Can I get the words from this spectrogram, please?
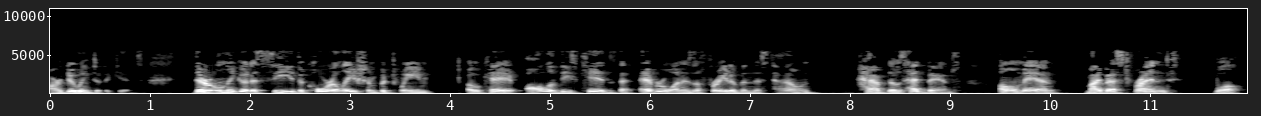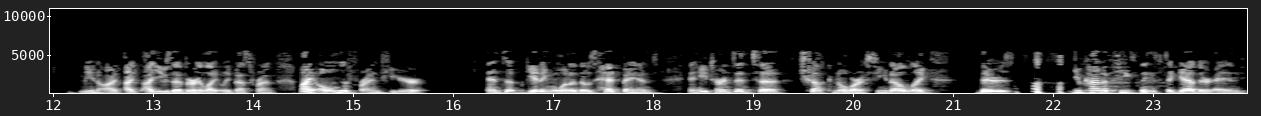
are doing to the kids. They're only going to see the correlation between okay, all of these kids that everyone is afraid of in this town have those headbands. Oh man, my best friend, well, you know, I, I, I use that very lightly, best friend. My only friend here ends up getting one of those headbands and he turns into Chuck Norris, you know, like there's you kind of piece things together and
